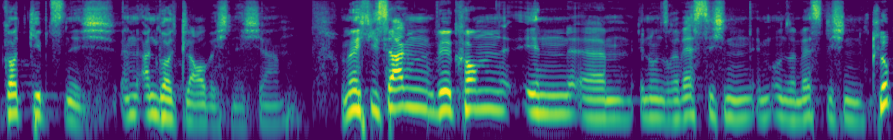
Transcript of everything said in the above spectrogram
Gott gibt es nicht. An Gott glaube ich nicht. Ja. Und möchte ich sagen, willkommen in, ähm, in, unsere westlichen, in unserem westlichen Club.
